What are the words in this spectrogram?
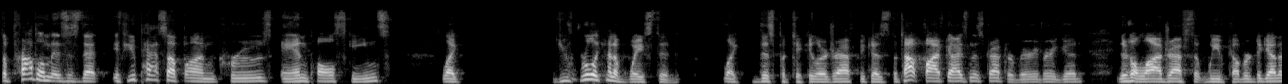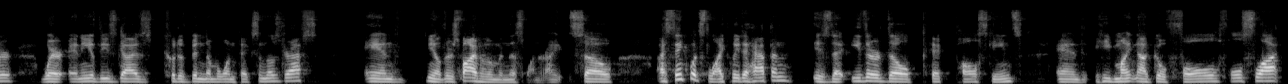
the problem is, is that if you pass up on Crews and Paul Skenes, like you've really kind of wasted like this particular draft because the top five guys in this draft are very, very good. There's a lot of drafts that we've covered together where any of these guys could have been number one picks in those drafts. And, you know, there's five of them in this one, right? So I think what's likely to happen is that either they'll pick Paul Skenes and he might not go full, full slot.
